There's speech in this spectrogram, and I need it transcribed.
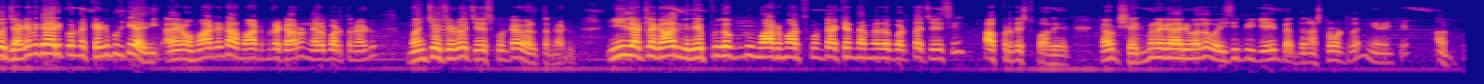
సో జగన్ గారికి ఉన్న క్రెడిబిలిటీ అది. ఆయన ఒక మాట అంటే ఆ మాట ప్రకారం నిలబడుతున్నాడు. మంచో చెడో చేసుకుంటా వెళ్తున్నాడు. వీళ్ళు అట్లా కాదు కదా. ఎప్పటికప్పుడు మాట మార్చుకుంటా కింద మీద పడతా చేసి అప్రతిష్ట పాలయ్యారు. కాబట్టి షర్మిల గారి వల్ల వైసీపీకి ఏం పెద్ద నష్టం ఉంటుందని నేనైతే అనుకున్నాను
